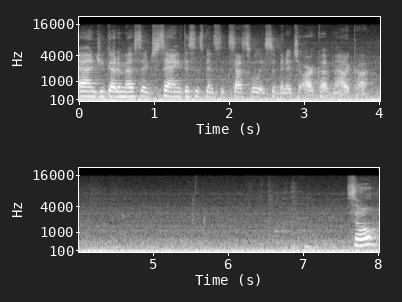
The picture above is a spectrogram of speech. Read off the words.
and you get a message saying this has been successfully submitted to Archivematica. So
